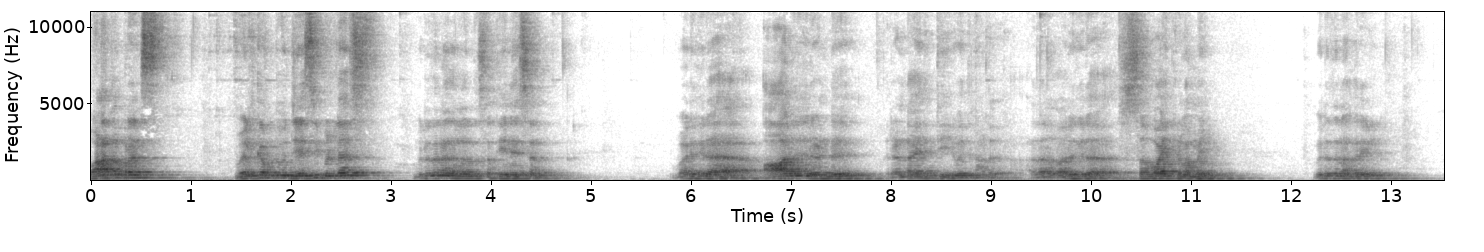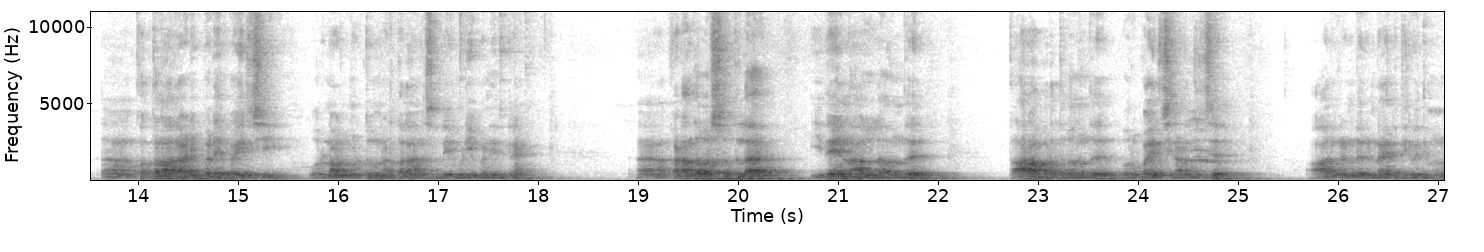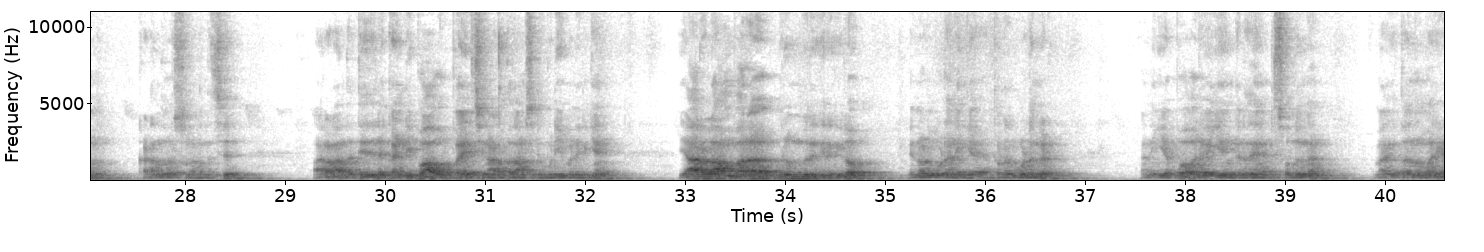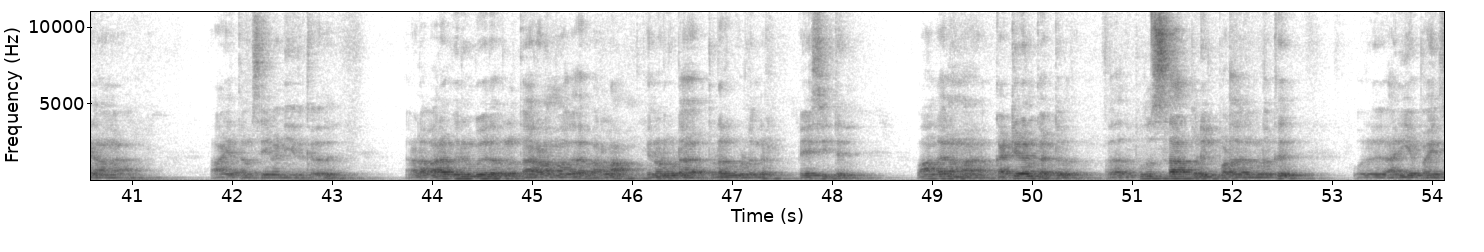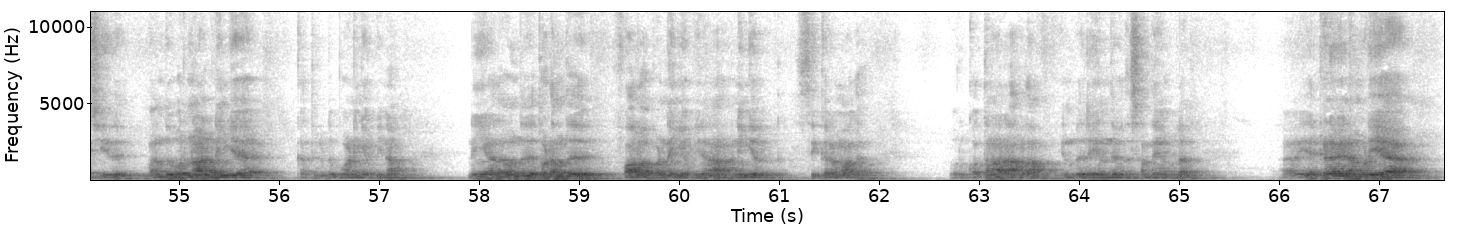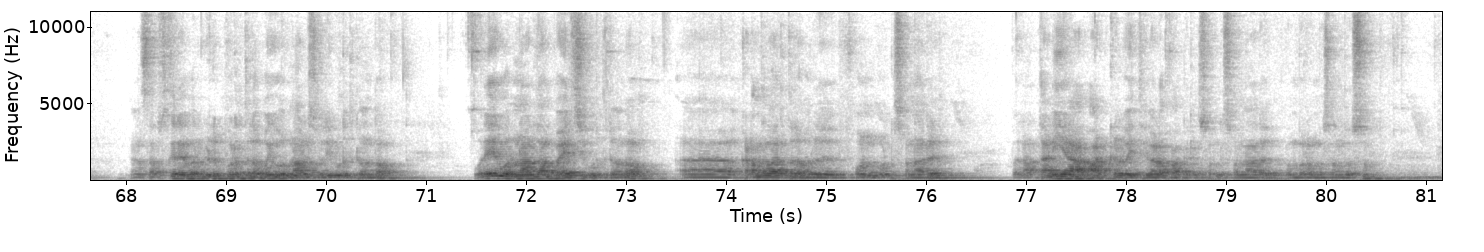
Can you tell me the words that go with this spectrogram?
வணக்கம் friends welcome to JC builders விருதுநகர்லேருந்து Sathyanesan. வருகிற ஆறு ரெண்டு ரெண்டாயிரத்தி இருபத்தி நாலு அதாவது வருகிற செவ்வாய்க்கிழமை விருதுநகரில் கொத்தனார் அடிப்படை பயிற்சி ஒரு நாள் மட்டும் நடத்தலாம்னு சொல்லி முடிவு பண்ணியிருக்கிறேன். கடந்த வருஷத்தில் இதே நாளில் வந்து தாராபுரத்தில் வந்து ஒரு பயிற்சி நடந்துச்சு. ஆறு ரெண்டு ரெண்டாயிரத்தி இருபத்தி மூணு கடந்த வருஷம் நடந்துச்சு. அதனால் அந்த தேதியில் கண்டிப்பாக ஒரு பயிற்சி நடத்தலாம்னு சொல்லி முடிவு பண்ணியிருக்கேன். யாரெல்லாம் வர விரும்புகிறீர்களோ என்னோட கூட நீங்கள் தொடர்பு கொள்ளுங்கள். நீங்கள் எப்போ வருவீங்கிறத எனக்கு சொல்லுங்கள் அதுக்கு தகுந்த மாதிரி நாங்கள் ஆயத்தம் செய்ய வேண்டி இருக்கிறது. அதனால் வர விரும்புகிறவர்கள் தாராளமாக வரலாம். என்னோட கூட தொடர்பு கொள்ளுங்கள். பேசிட்டு வாங்க நம்ம கட்டிடம் கட்டுவது. அதாவது புதுசாக தொழில் பழகிறவங்களுக்கு ஒரு அரிய பயிற்சி இது. வந்து ஒரு நாள் நீங்கள் கற்றுக்கிட்டு போனீங்க அப்படின்னா நீங்கள் அதை வந்து தொடர்ந்து ஃபாலோ பண்ணீங்க அப்படின்னா நீங்கள் சீக்கிரமாக ஒரு கொத்தனார் ஆகலாம் என்பதில் எந்தவித சந்தேகம் இல்லை. ஏற்கனவே நம்முடைய சப்ஸ்கிரைபர் விழுப்புரத்தில் போய் ஒரு நாள் சொல்லி கொடுத்துட்டு வந்தோம். ஒரே ஒரு நாள் தான் பயிற்சி கொடுத்துட்டு வந்தோம். கடந்த வாரத்தில் அவர் ஃபோன் போட்டு சொன்னார். இப்போ நான் தனியாக ஆட்கள் வைத்து வேலை பார்க்குறேன்னு சொல்லி சொன்னார். ரொம்ப ரொம்ப சந்தோஷம்.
